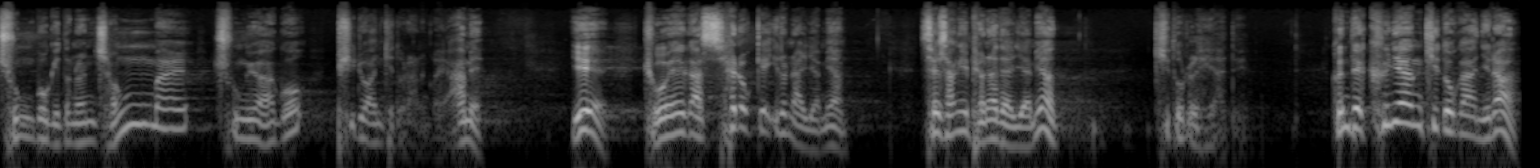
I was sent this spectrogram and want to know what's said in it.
중보 기도는 정말 중요하고 필요한 기도라는 거예요. 아멘. 예, 교회가 새롭게 일어나려면 세상이 변화되려면 기도를 해야 돼요. 근데 그냥 기도가 아니라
